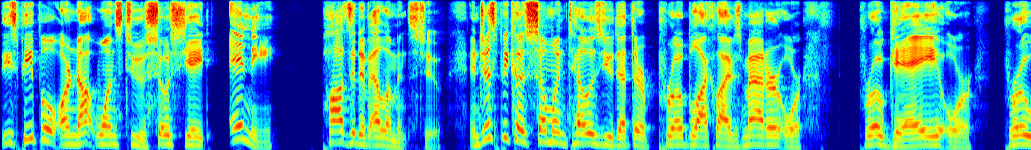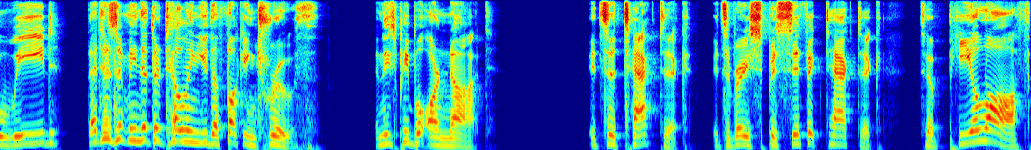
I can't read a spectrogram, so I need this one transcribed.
these people are not ones to associate any positive elements to. And just because someone tells you that they're pro Black Lives Matter or pro gay or pro weed, that doesn't mean that they're telling you the fucking truth. And these people are not. It's a tactic, it's a very specific tactic to peel off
